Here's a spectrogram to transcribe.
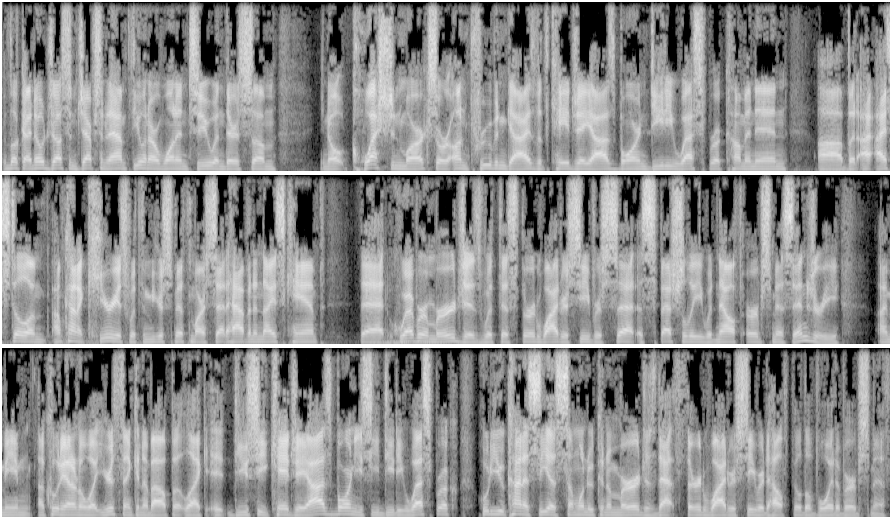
look, I know Justin Jefferson and Adam Thielen are one and two, and there's some you know question marks or unproven guys with KJ Osborn, Dede Westbrook coming in. Uh, but I, I, still am I'm kind of curious with Ihmir Smith-Marsette having a nice camp that whoever emerges with this third wide receiver set, especially with now with Irv Smith's injury. I mean, Okuni, I don't know what you're thinking about, but like, it, do you see KJ Osborn? You see Dede Westbrook? Who do you kind of see as someone who can emerge as that third wide receiver to help fill the void of Irv Smith?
